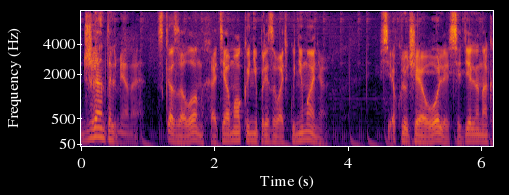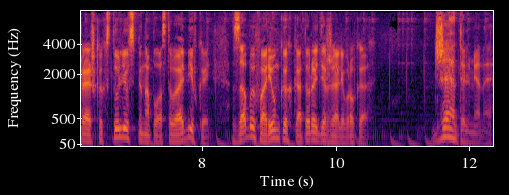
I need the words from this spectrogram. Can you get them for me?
«Джентльмены», — сказал он, хотя мог и не призывать к вниманию. Все, включая Оли, сидели на краешках стульев с пенопластовой обивкой, забыв о рюмках, которые держали в руках. «Джентльмены,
